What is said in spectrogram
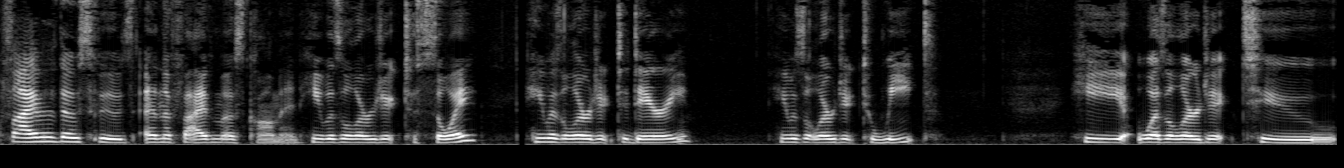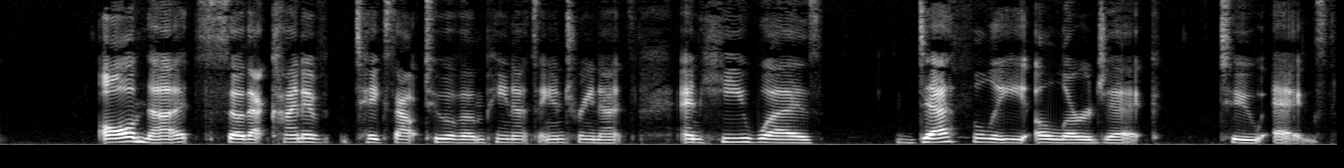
five of those foods and the five most common. He was allergic to soy, he was allergic to dairy, he was allergic to wheat, he was allergic to all nuts, so that kind of takes out two of them peanuts and tree nuts, and he was deathly allergic to eggs.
